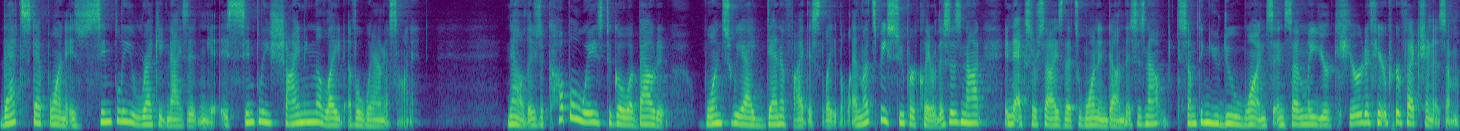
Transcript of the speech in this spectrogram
That step one is simply recognizing it, is simply shining the light of awareness on it. Now, there's a couple ways to go about it once we identify this label. And let's be super clear this is not an exercise that's one and done. This is not something you do once and suddenly you're cured of your perfectionism.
